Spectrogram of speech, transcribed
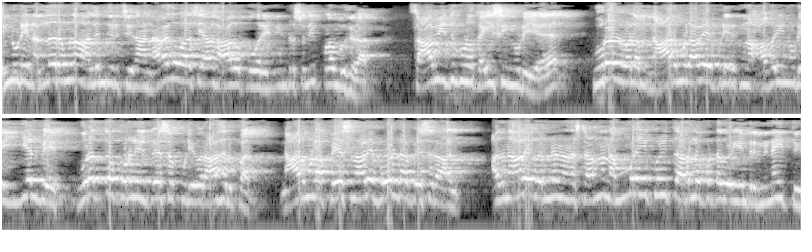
என்னுடைய நல்லறம்லாம் அழிஞ்சிருச்சு நான் நரகவாசியாக ஆக போகிறேன் என்று சொல்லி புலம்புகிறார். சாவிதுகுண கைசியினுடைய குரல் வளம் நார்மலாவே எப்படி இருக்குன்னா அவரினுடைய இயல்பே உரத்த குரலில் பேசக்கூடியவராக இருப்பார். நார்மலா பேசினாலே போல்டா பேசுற ஆள். அதனால இவர் என்ன நினைச்சிட்டாங்கன்னா நம்மளை குறித்து அருளப்பட்டவர் என்று நினைத்து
